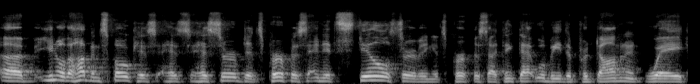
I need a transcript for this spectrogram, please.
uh, you know, the hub and spoke has has has served its purpose, and it's still serving its purpose. I think that will be the predominant way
